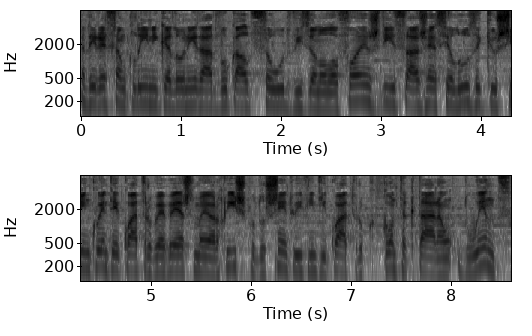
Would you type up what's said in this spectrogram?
A Direção Clínica da Unidade Local de Saúde Visão Lofões disse à agência Lusa que os 54 bebés de maior risco dos 124 que contactaram doente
